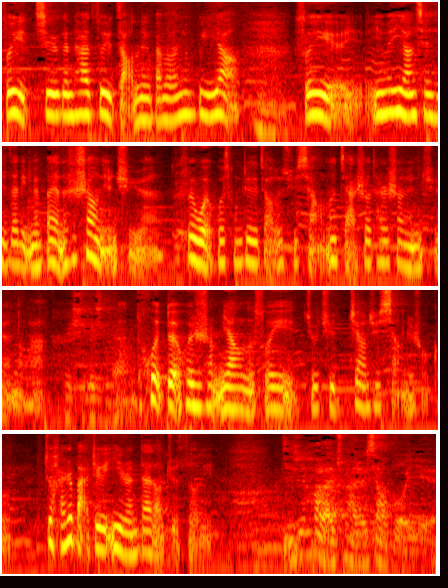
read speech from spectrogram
所以其实跟他最早的那个版本完全不一样。所以，因为易烊千玺在里面扮演的是少年屈原，所以我也会从这个角度去想。那假设他是少年屈原的话，会是个什么样会对，会是什么样子？所以就去这样去想这首歌。就还是把这个艺人带到角色里。其实后来出来的效果也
